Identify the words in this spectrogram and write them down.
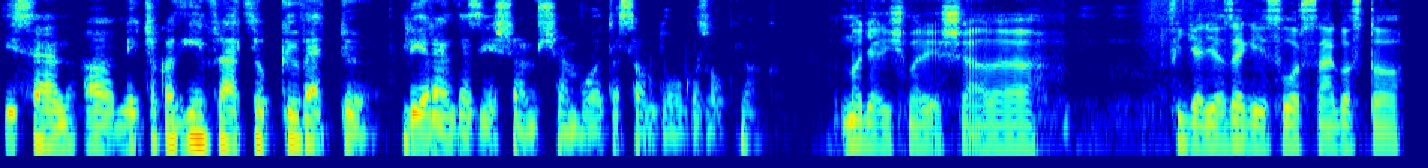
Hiszen a, még csak az infláció követő bérrendezésem sem volt a szakdolgozóknak. Nagy elismeréssel figyeli az egész ország azt a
